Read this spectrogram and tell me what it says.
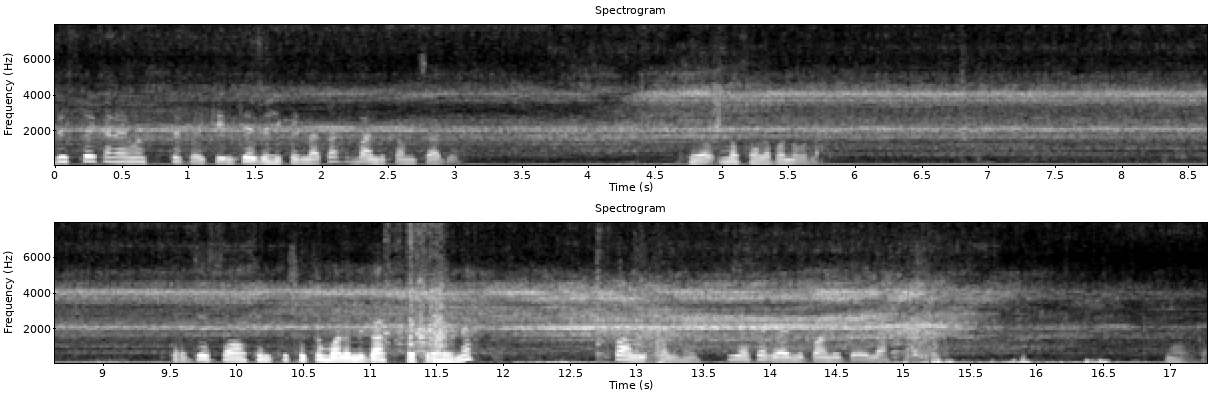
दिसतंय का नाही? मस्तपैकी आणि त्याच्या इकडनं आता बांधकाम चालू. हे मसाला बनवला. तर जसं असेल तसं तुम्हाला मी दाखवत राहील ना पाणी पण आहे. या सगळ्यांनी पाणी प्यायला. हो का.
